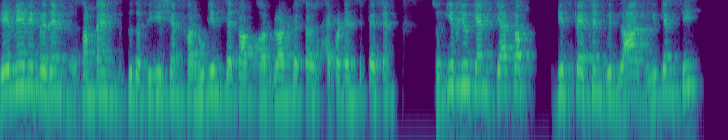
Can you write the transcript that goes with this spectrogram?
they may be present sometime to the physician for routine checkup or blood pressure hypertensive patient. So if you can catch up this patient with large, you can see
